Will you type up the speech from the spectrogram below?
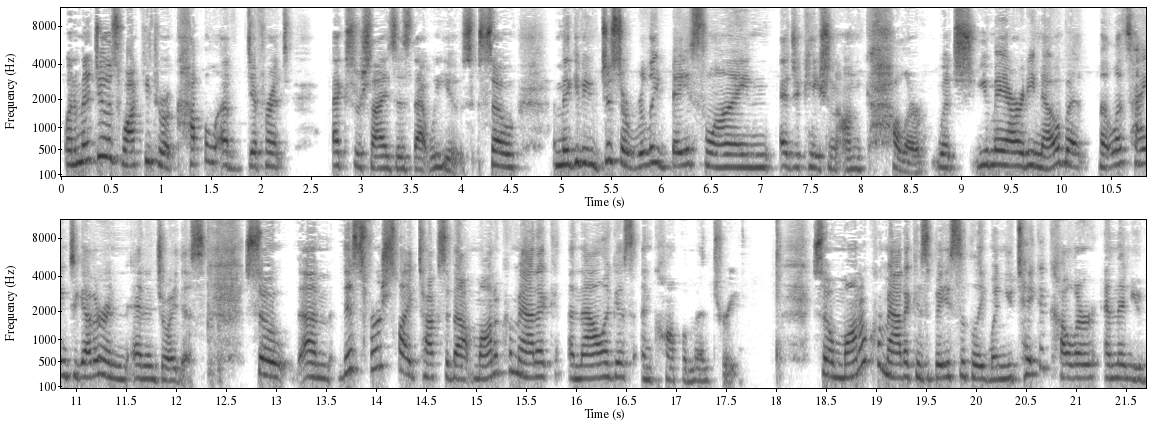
What I'm going to do is walk you through a couple of different exercises that we use. So I'm going to give you just a really baseline education on color, which you may already know, but, but let's hang together and, and enjoy this. So um, this first slide talks about monochromatic, analogous, and complementary. So monochromatic is basically when you take a color and then you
